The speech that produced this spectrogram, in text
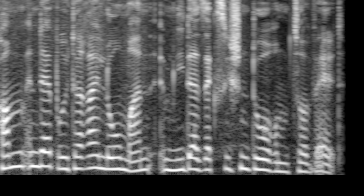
kommen in der Brüterei Lohmann im niedersächsischen Dorum zur Welt.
